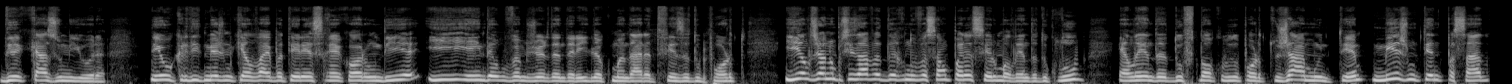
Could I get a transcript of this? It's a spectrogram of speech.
de Caso Miura. Eu acredito mesmo que ele vai bater esse recorde um dia e ainda o vamos ver de andarilho a comandar a defesa do Porto. E ele já não precisava da renovação para ser uma lenda do clube, é lenda do Futebol Clube do Porto já há muito tempo, mesmo tendo passado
